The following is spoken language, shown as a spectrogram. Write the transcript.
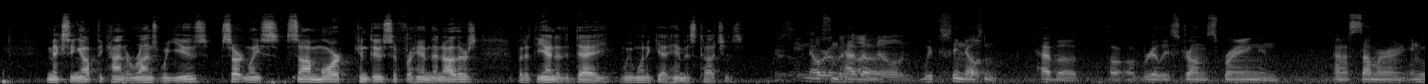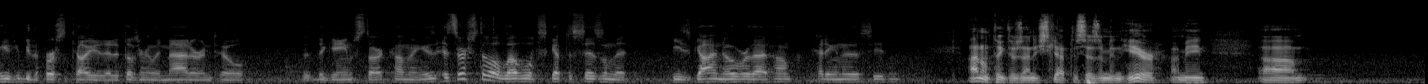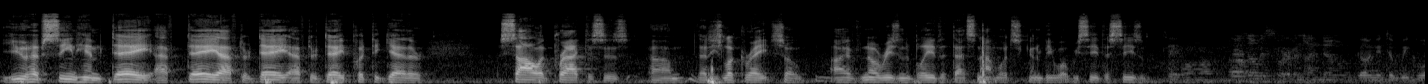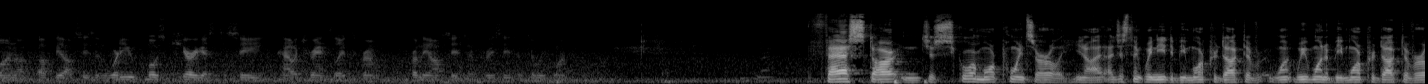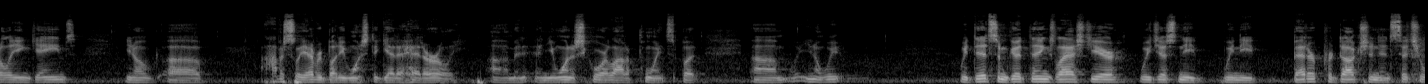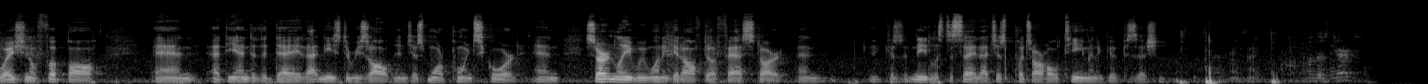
mixing up the kind of runs we use. Certainly, some more conducive for him than others, but at the end of the day, we want to get him his touches. We've seen Nelson have a we've seen Nelson have a, a, a really strong spring and, and a summer, and he, would be the first to tell you that it doesn't really matter until the, the games start coming. Is, is there still a level of skepticism that he's gotten over that hump heading into this season? I don't think there's any skepticism in here. I mean, um, you have seen him day after day after day after day put together solid practices um, that he's looked great. So I have no reason to believe that that's not what's going to be what we see this season. There's always sort of an unknown going into week one off, off the offseason. What are you most curious to see how it translates from, from the offseason and preseason to week one? Fast start and just score more points early. You know, I, I just think we need to be more productive. We want to be more productive early in games you know, uh, obviously everybody wants to get ahead early, um, and, and, you want to score a lot of points. But um, you know, we we did some good things last year. We just need we need better production in situational football. And at the end of the day, that needs to result in just more points scored. And certainly, we want to get off to a fast start. And because, needless to say, that just puts our whole team in a good position.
